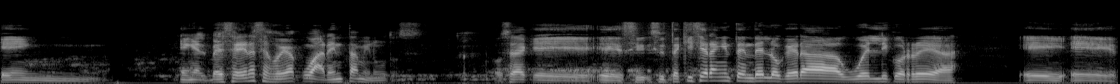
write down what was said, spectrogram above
en, en el BCN se juega 40 minutos. O sea que eh, si, si ustedes quisieran entender lo que era Welly Correa, eh, eh,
